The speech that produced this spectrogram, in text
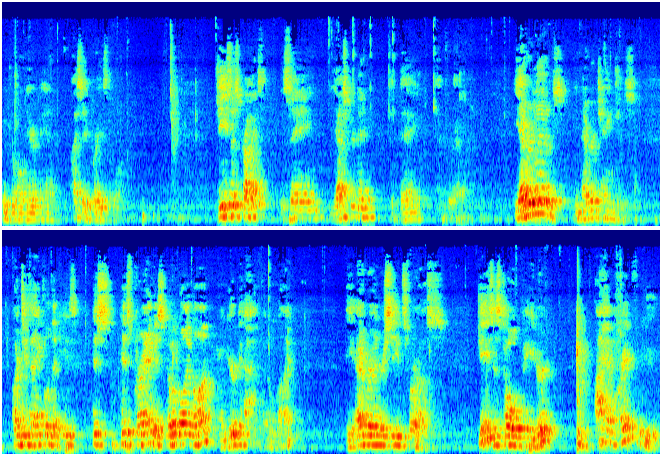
who draw near to him. I say, Praise the Lord. Jesus Christ, the same yesterday, today, and forever. He ever lives. He never changes. Aren't you thankful that his, his, his praying is still going on on your behalf and on mine? He ever intercedes for us. Jesus told Peter, I have prayed for you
